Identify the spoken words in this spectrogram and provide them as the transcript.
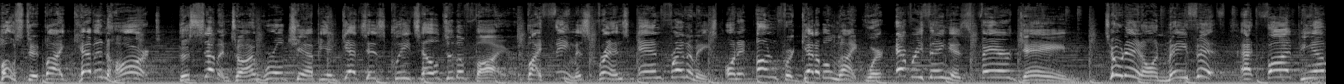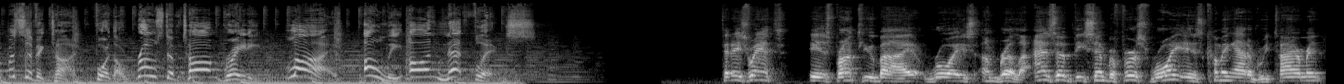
Hosted by Kevin Hart, the seven time world champion gets his cleats held to the fire by famous friends and frenemies on an unforgettable night where everything is fair game. Tune in on May 5th at 5 p.m. Pacific time for the Roast of Tom Brady, live only on Netflix. Today's rant is brought to you by Roy's Umbrella. As of December 1st, Roy is coming out of retirement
